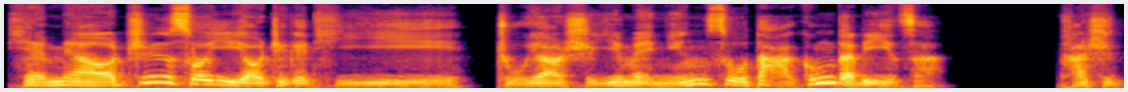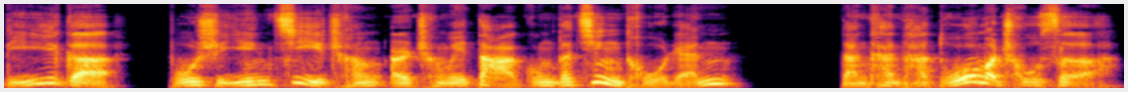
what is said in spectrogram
天庙之所以有这个提议，主要是因为宁肃大公的例子。他是第一个不是因继承而成为大公的净土人，但看他多么出色。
